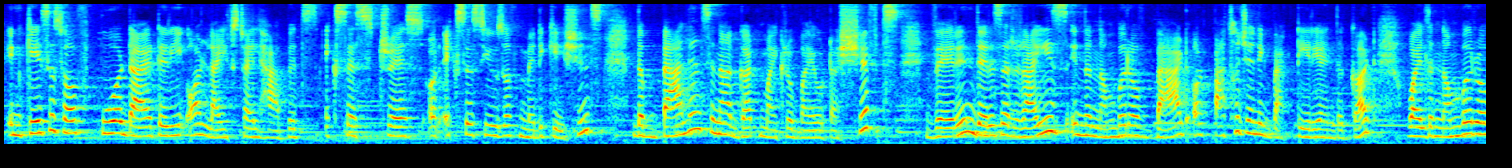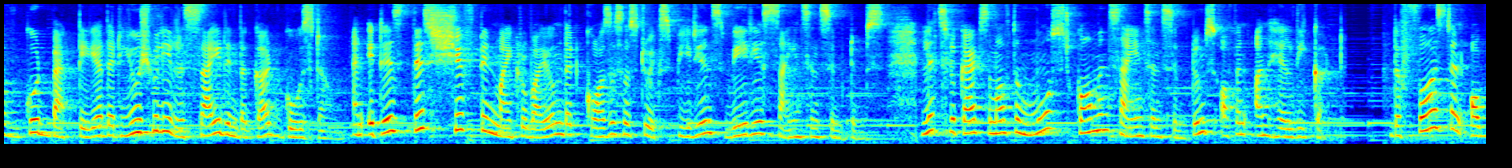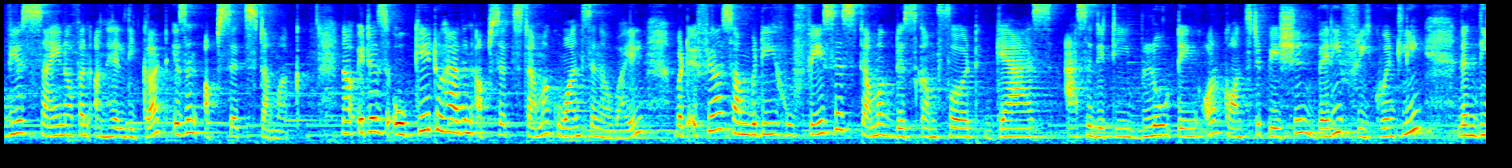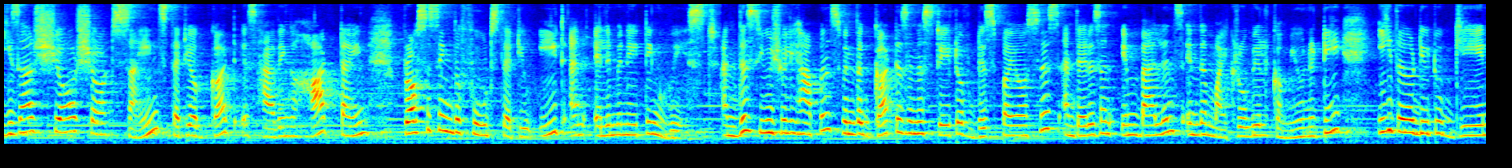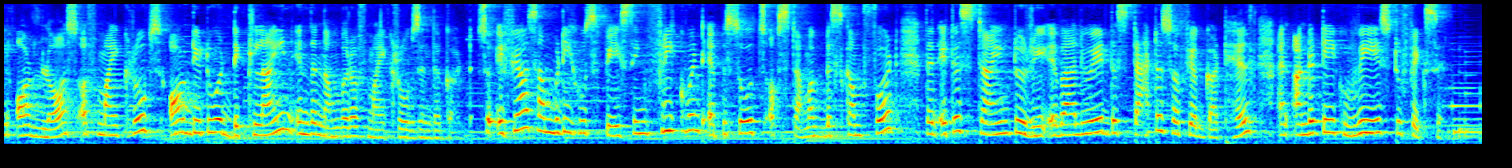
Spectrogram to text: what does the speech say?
In cases of poor dietary or lifestyle habits, excess stress, or excess use of medications, the balance in our gut microbiota shifts, wherein there is a rise in the number of bad or pathogenic bacteria in the gut, while the number of good bacteria that usually reside in the gut goes down. And it is this shift in microbiome that causes us to experience various signs and symptoms. Let's look at some of the most common signs and symptoms of an unhealthy gut. The first and obvious sign of an unhealthy gut is an upset stomach. Now, it is okay to have an upset stomach once in a while, but if you are somebody who faces stomach discomfort, gas, acidity, bloating, or constipation very frequently, then these are sure short signs that your gut is having a hard time processing the foods that you eat and eliminating waste. And this usually happens when the gut is in a state of dysbiosis and there is an imbalance in the microbial community, either due to gain or loss of microbes or due to a decline in the number of microbes in the gut. So if you are somebody who's facing frequent episodes of stomach discomfort, then it is time to re-evaluate the status of your gut health and undertake ways to fix it.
